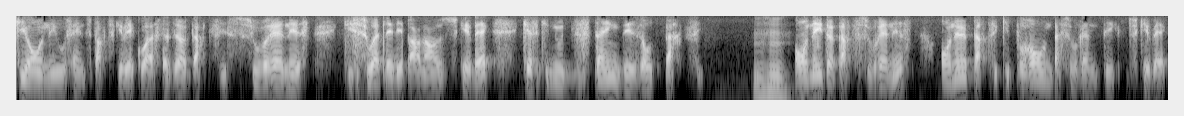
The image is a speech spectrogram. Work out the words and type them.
qui on est au sein du Parti québécois, c'est-à-dire un parti souverainiste qui souhaite l'indépendance du Québec, qu'est-ce qui nous distingue des autres partis? Mhm. On est un parti souverainiste, on est un parti qui prône la souveraineté du Québec.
